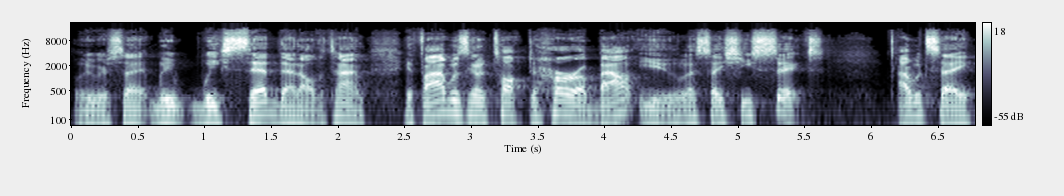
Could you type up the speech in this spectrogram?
We were saying, we, we said that all the time. If I was going to talk to her about you, let's say she's six, I would say,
